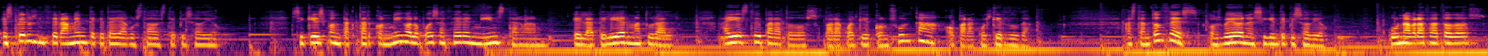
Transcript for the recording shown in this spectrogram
Espero sinceramente que te haya gustado este episodio. Si quieres contactar conmigo lo puedes hacer en mi Instagram, el Atelier Natural. Ahí estoy para todos, para cualquier consulta o para cualquier duda. Hasta entonces, os veo en el siguiente episodio. Un abrazo a todos.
